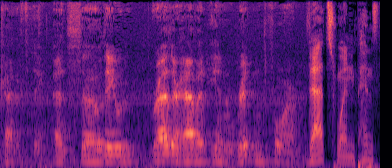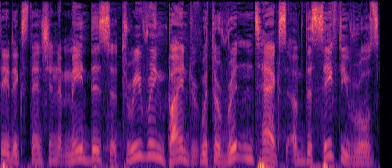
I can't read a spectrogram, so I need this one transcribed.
kind of thing. And so they would rather have it in written form. That's when Penn State Extension made this three-ring binder with a written text of the safety rules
